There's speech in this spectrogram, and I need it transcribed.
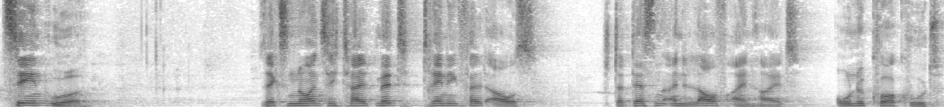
10 Uhr. 96 teilt mit, Training fällt aus. Stattdessen eine Laufeinheit ohne Korkut.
